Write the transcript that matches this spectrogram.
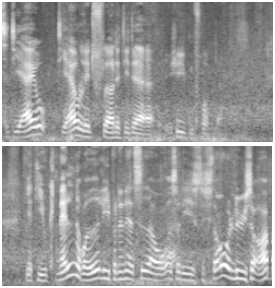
Så de er jo, de er jo lidt flotte, de der hybenfrugter. Ja, de er jo knaldende røde lige på den her tid af året, så de, de står og lyser op.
